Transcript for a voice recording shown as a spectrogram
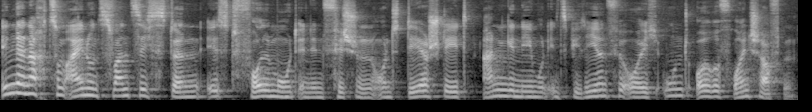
In der Nacht zum 21. ist Vollmond in den Fischen und der steht angenehm und inspirierend für euch und eure Freundschaften.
